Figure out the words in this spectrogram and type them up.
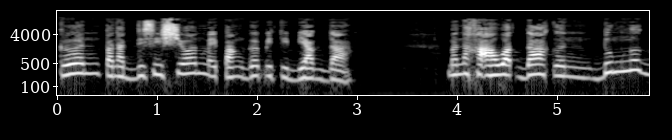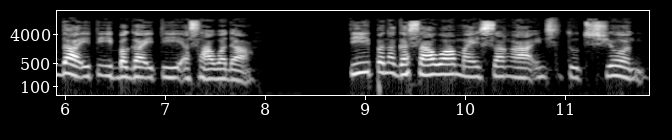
ken panagdesisyon may panggap iti biyagda. Manakaawat da ken dumngeg da iti ibaga iti asawa da. Ti panagasawa may nga institusyon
